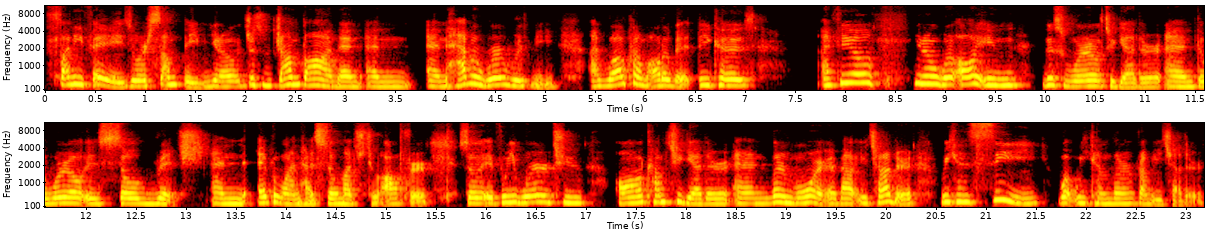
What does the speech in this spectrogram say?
funny face or something, you know, just jump on and and and have a word with me. I welcome all of it because I feel, you know, we're all in this world together and the world is so rich and everyone has so much to offer. So if we were to all come together and learn more about each other, we can see what we can learn from each other.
